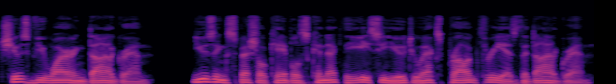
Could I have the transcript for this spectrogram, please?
Choose View Wiring Diagram. Using special cables connect the ECU to XProg 3 as the diagram.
